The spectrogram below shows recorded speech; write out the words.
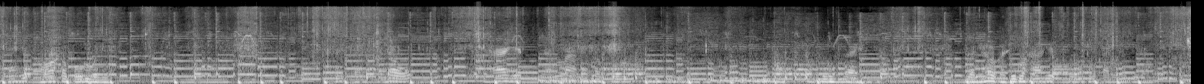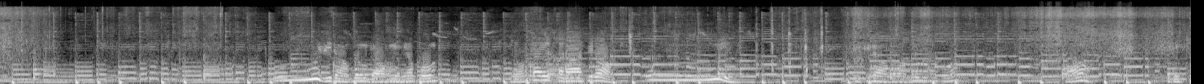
ใช้เห็ดพอครับผมบุนี้เจ้าหาเห็ดนั้นมากนะครับผมลุงไปเหมือนเขากับที่มาหาเห็ดโคนต้องกันอุ้ยพี่ดอกเบิ่งดอกนี่ครับผมดอกใกล้ขนาดพี่ดอกอุ้ยพี่ดอกดอกนึงครับผมเอาไปแก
